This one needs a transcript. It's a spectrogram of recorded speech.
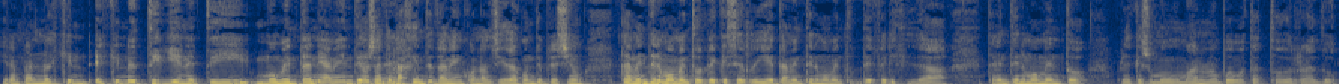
Y era en plan, no, es que, es que no estoy bien, estoy momentáneamente, o sea, que la gente también con ansiedad, con depresión, también tiene momentos de que se ríe, también tiene momentos de felicidad, también tiene momentos, pero es que somos humanos, no podemos estar todo el rato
